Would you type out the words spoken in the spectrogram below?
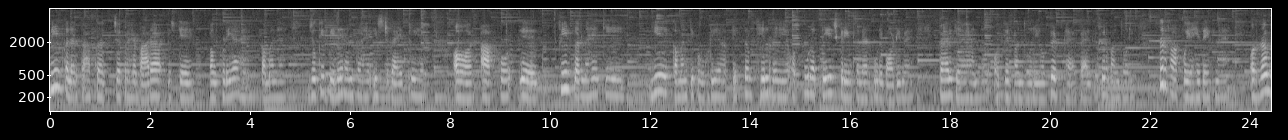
क्रीम कलर का आपका चक्र है, बारह इसके पंखुड़ियाँ हैं, कमल है, जो कि पीले रंग का है, इष्ट गायत्री है। और आपको ये फील करना है कि ये कमल की पंखुड़ियाँ एकदम खिल रही है और पूरा तेज क्रीम कलर पूरे बॉडी में फैल गया है अंदर और फिर बंद हो रही है और फिर फैल के फिर बंद हो रही सिर्फ़ आपको यही देखना है और रम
